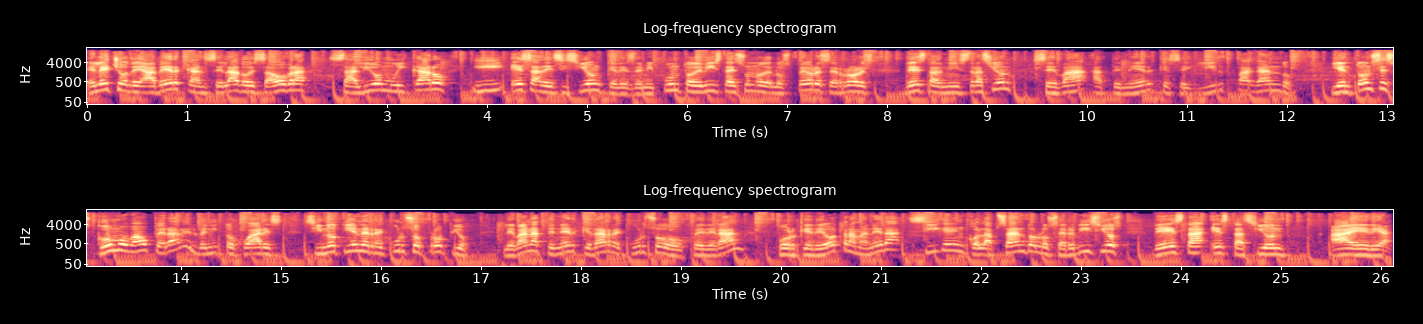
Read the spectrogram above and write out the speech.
El hecho de haber cancelado esa obra salió muy caro y esa decisión que desde mi punto de vista es uno de los peores errores de esta administración se va a tener que seguir pagando. Y entonces, ¿cómo va a operar el Benito Juárez si no tiene recurso propio? le van a tener que dar recurso federal porque de otra manera siguen colapsando los servicios de esta estación aérea.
